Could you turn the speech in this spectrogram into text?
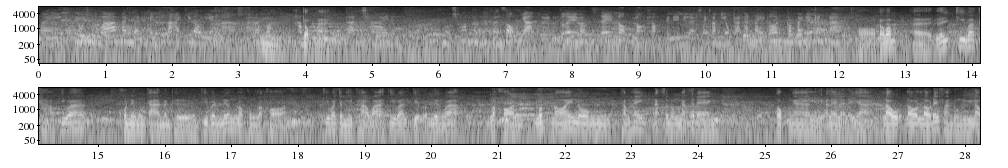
ไหมหนูถือว่ามันเหมือนเป็นสายที่เราเรียนมาค่ะแล้วก็อืมทำจบมา คู่กันใช่หนูหนูชอบทั้งทั้งสองอย่างเลยหนูก็เลยแบบได้ลองลองทำไปเรื่อยๆใช่ค่ะมีโอกาสอันไหนก็ก็ไปด้วยกันได้อ๋อแปลว่าเออแล้วที่ว่าข่าวที่ว่าคนในวงการบันเทิงที่เป็นเรื่องละครละคร ที่ว่าจะมีภาวะที่ว่าเกี่ยวกับเรื่องว่าละครลดน้อยลงทำให้นักแสดงนักแสดง ตกงานหรืออะไรหลาย ๆ อย่าง เราเราเราได้ฟังตรงนี้เรา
